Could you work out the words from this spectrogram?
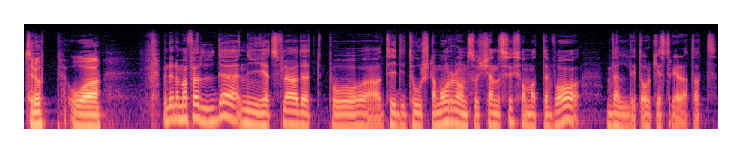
trupp och men du, när man följde nyhetsflödet på tidig torsdag morgon så kändes det som att det var väldigt orkestrerat att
